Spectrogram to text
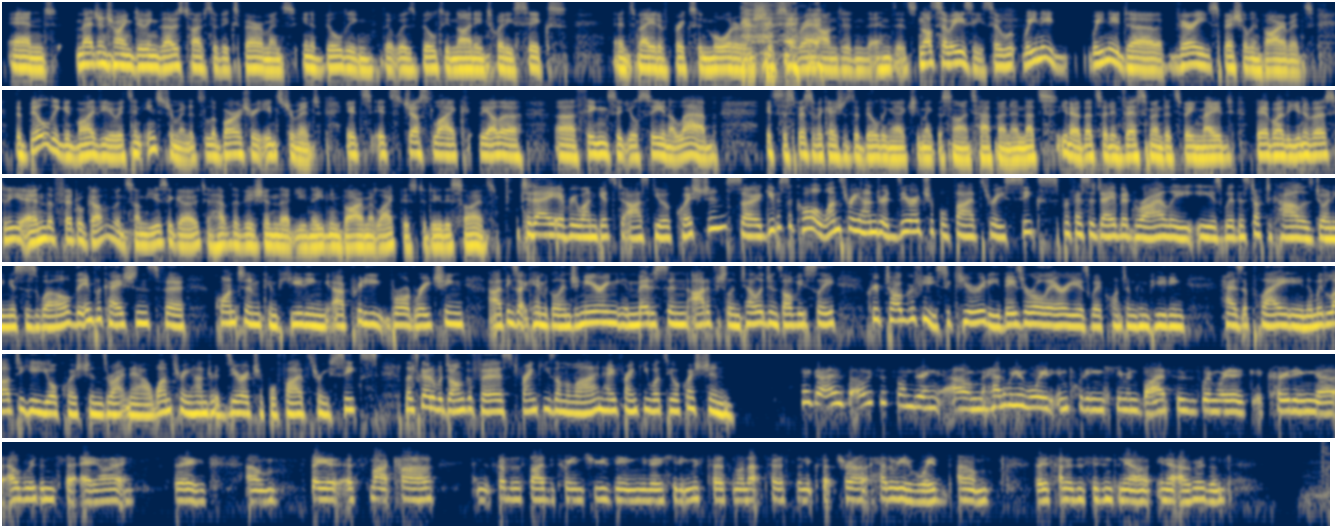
And imagine trying doing those types of experiments in a building that was built in 1926 and it's made of bricks and mortar and shifts around and, and it's not so easy. So we need we need uh, very special environments. The building, in my view, it's an instrument. It's a laboratory instrument. It's it's just like the other uh, things that you'll see in a lab it's the specifications of the building that actually make the science happen. And that's, you know, that's an investment that's been made there by the university and the federal government some years ago to have the vision that you need an environment like this to do this science. Today, everyone gets to ask you a question. So give us a call, 1300 055536. Professor David Reilly is with us. Dr. Karl is joining us as well. The implications for quantum computing are pretty broad reaching. Uh, things like chemical engineering, medicine, artificial intelligence, obviously, cryptography, security. These are all areas where quantum computing has a play in. And we'd love to hear your questions right now. 1300 055536. Let's go to Wodonga first. Frankie's on the line. Hey, Frankie, what's your question? Hey guys, I was just wondering, um, how do we avoid inputting human biases when we're coding uh, algorithms for AI? So, um, say a, a, smart car, and it's got to decide between choosing, you know, hitting this person or that person, etc. How do we avoid um, those kind of decisions in our in our algorithms?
